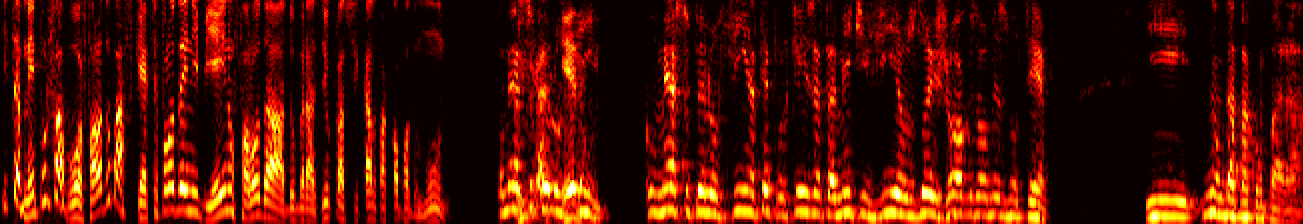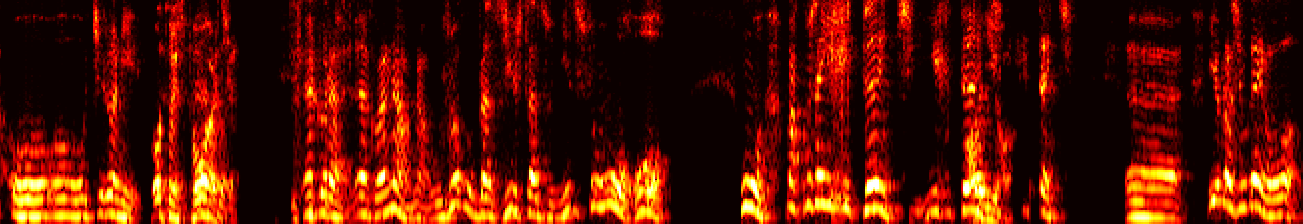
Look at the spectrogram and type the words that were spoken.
E também, por favor, fala do basquete. Você falou da NBA e não falou da, do Brasil classificado para a Copa do Mundo. Começo pelo fim. Começo pelo fim, até porque exatamente via os dois jogos ao mesmo tempo. E não dá para comparar. O, o, Tironi. Outro esporte. Âncora, âncora, não, não. O jogo Brasil-Estados Unidos foi um horror. Um, uma coisa irritante, irritante, irritante. Uh, e o Brasil ganhou.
